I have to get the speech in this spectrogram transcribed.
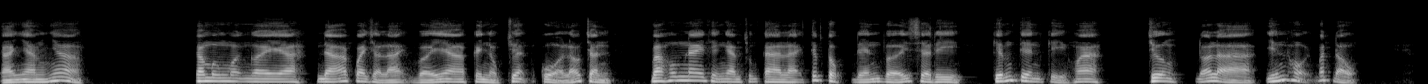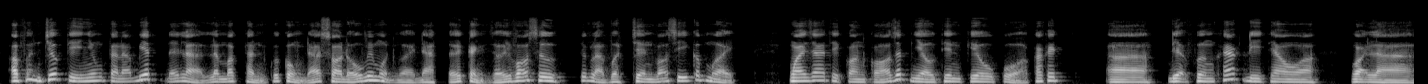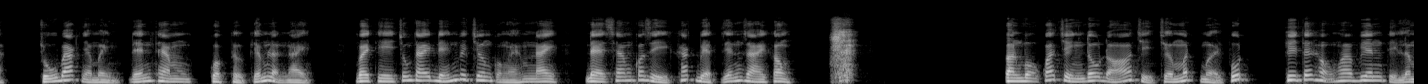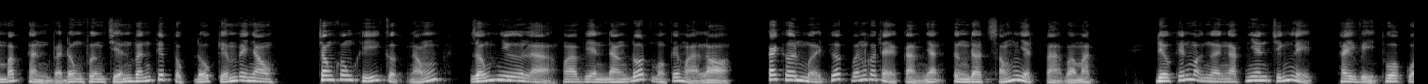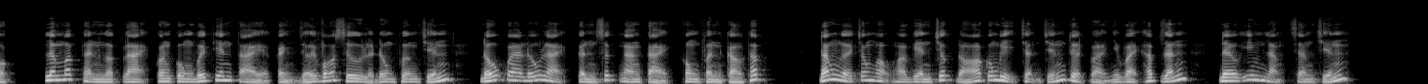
Cả anh em nhá. Chào mừng mọi người à, đã quay trở lại với à, kênh đọc truyện của Lão Trần. Và hôm nay thì anh em chúng ta lại tiếp tục đến với series Kiếm Tiền Kỷ Hoa. Chương đó là Yến Hội bắt đầu. Ở phần trước thì chúng ta đã biết đấy là Lâm Bắc Thần cuối cùng đã so đấu với một người đạt tới cảnh giới võ sư, tức là vượt trên võ sĩ cấp 10. Ngoài ra thì còn có rất nhiều thiên kiêu của các cái à, địa phương khác đi theo à, gọi là chú bác nhà mình đến xem cuộc thử kiếm lần này. Vậy thì chúng ta hãy đến với chương của ngày hôm nay để xem có gì khác biệt diễn ra hay không. Toàn bộ quá trình đâu đó chỉ chưa mất 10 phút. Khi tới hậu hoa viên thì Lâm Bắc Thần và Đông Phương Chiến vẫn tiếp tục đấu kiếm với nhau. Trong không khí cực nóng, giống như là hoa viên đang đốt một cái hỏa lò. Cách hơn 10 thước vẫn có thể cảm nhận từng đợt sóng nhiệt phả vào mặt. Điều khiến mọi người ngạc nhiên chính là thay vì thua cuộc, Lâm Bắc Thần ngược lại còn cùng với thiên tài ở cảnh giới võ sư là Đông Phương Chiến, đấu qua đấu lại cần sức ngang tài, không phần cao thấp. Đám người trong hậu hòa viên trước đó cũng bị trận chiến tuyệt vời như vậy hấp dẫn, đều im lặng xem chiến.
